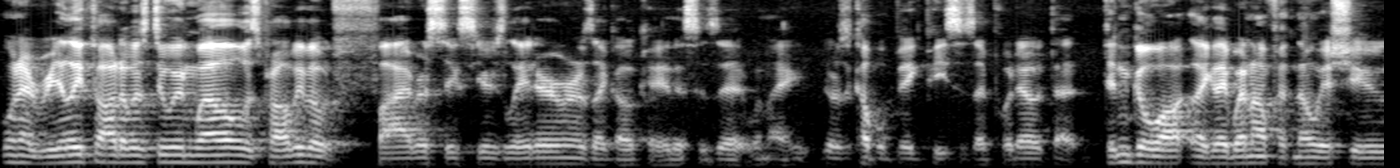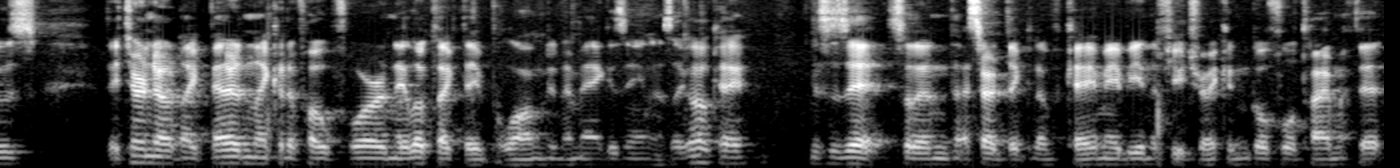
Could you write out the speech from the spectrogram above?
when I really thought I was doing well was probably about five or six years later, when I was like, "Okay, this is it." When I there was a couple big pieces I put out that didn't go off, like they went off with no issues. They turned out like better than I could have hoped for, and they looked like they belonged in a magazine. I was like, "Okay, this is it." So then I started thinking of, okay, maybe in the future I can go full time with it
